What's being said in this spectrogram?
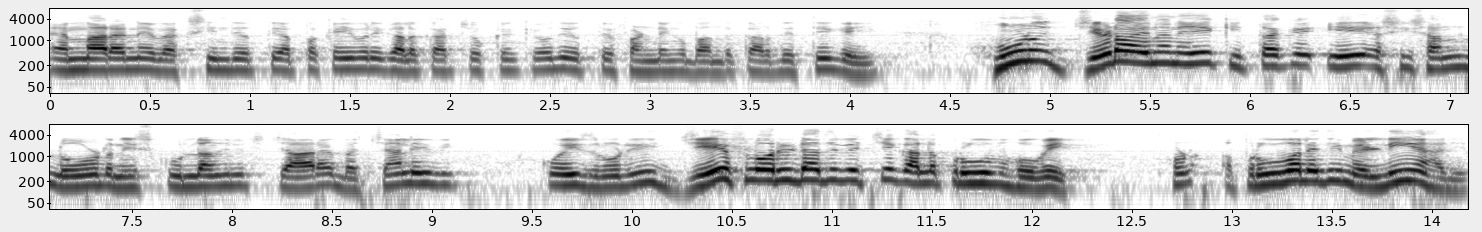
ਐਮਆਰਐਨਏ ਵੈਕਸੀਨ ਦੇ ਉੱਤੇ ਆਪਾਂ ਕਈ ਵਾਰੀ ਗੱਲ ਕਰ ਚੁੱਕੇ ਕਿ ਉਹਦੇ ਉੱਤੇ ਫੰਡਿੰਗ ਬੰਦ ਕਰ ਦਿੱਤੀ ਗਈ। ਹੁਣ ਜਿਹੜਾ ਇਹਨਾਂ ਨੇ ਇਹ ਕੀਤਾ ਕਿ ਇਹ ਅਸੀਂ ਸਾਨੂੰ ਲੋੜ ਨਹੀਂ, ਸਕੂਲਾਂ ਦੇ ਵਿੱਚ ਜਾ ਰਹੇ, ਬੱਚਿਆਂ ਲਈ ਵੀ ਕੋਈ ਜ਼ਰੂਰੀ ਨਹੀਂ। ਜੇ ਫਲੋਰੀਡਾ ਦੇ ਵਿੱਚ ਇਹ ਗੱਲ ਅਪਰੂਵ ਹੋ ਗਈ, ਹੁਣ ਅਪਰੂਵਲ ਇਹਦੀ ਮਿਲਣੀ ਹੈ ਹਜੇ।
